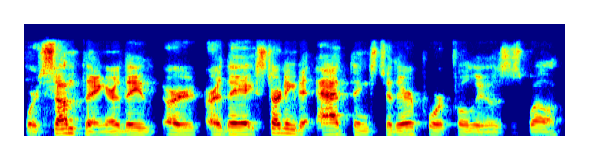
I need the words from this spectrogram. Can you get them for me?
or something? Are they are are they starting to add things to their portfolios as well?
